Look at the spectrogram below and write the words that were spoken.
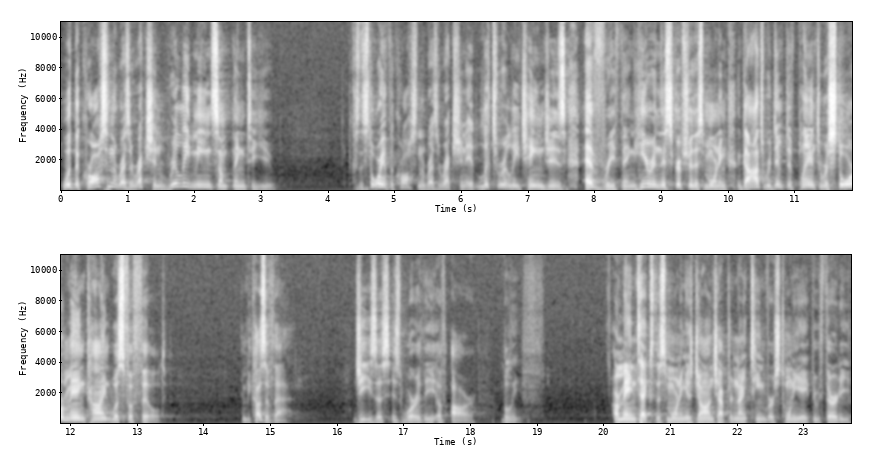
Would the cross and the resurrection really mean something to you? Because the story of the cross and the resurrection, it literally changes everything. Here in this scripture this morning, God's redemptive plan to restore mankind was fulfilled. And because of that, Jesus is worthy of our belief. Our main text this morning is John chapter 19, verse 28 through 30,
